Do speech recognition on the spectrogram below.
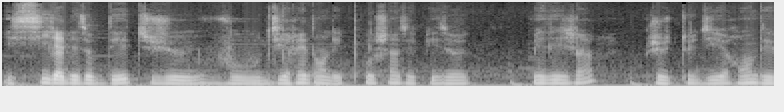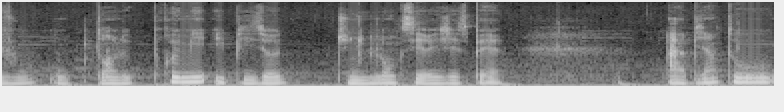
Et s'il y a des updates, je vous dirai dans les prochains épisodes. Mais déjà, je te dis rendez-vous dans le premier épisode d'une longue série, j'espère. À bientôt!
